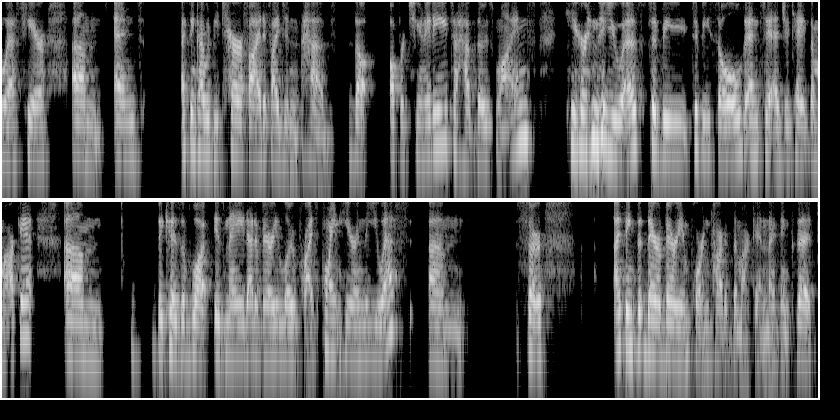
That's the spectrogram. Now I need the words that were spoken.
US here. Um, and I think I would be terrified if I didn't have the opportunity to have those wines here in the US to be to be sold and to educate the market um, because of what is made at a very low price point here in the US. Um, so I think that they're a very important part of the market. And I think that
